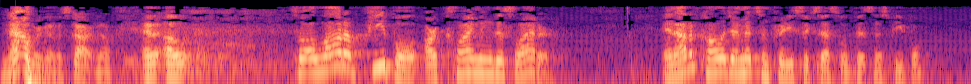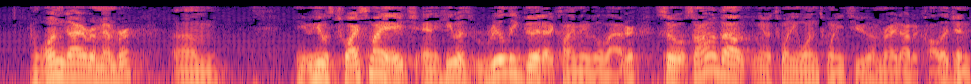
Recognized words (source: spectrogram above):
Now we're going to start. No. And, uh, so a lot of people are climbing this ladder. And out of college, I met some pretty successful business people. And one guy I remember, um, he, he was twice my age, and he was really good at climbing the ladder. So, so I'm about you know 21, 22. I'm right out of college, and,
